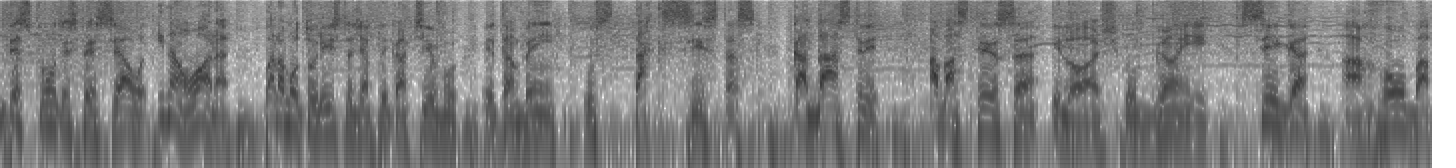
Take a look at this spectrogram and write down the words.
Desconto especial e na hora para motorista de aplicativo e também os taxistas. Cadastre, abasteça e, lógico, ganhe. Siga arroba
